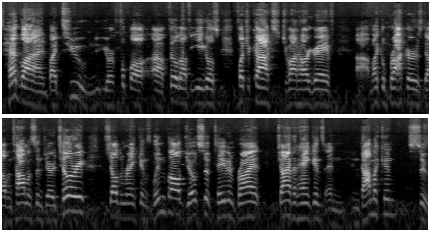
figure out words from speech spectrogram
headlined by two New York Football uh, Philadelphia Eagles: Fletcher Cox, Javon Hargrave, uh, Michael Brockers, Dalvin Tomlinson, Jared Tillery, Sheldon Rankins, Linval Joseph, Taven Bryant, Jonathan Hankins, and Ndamukong Suh.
